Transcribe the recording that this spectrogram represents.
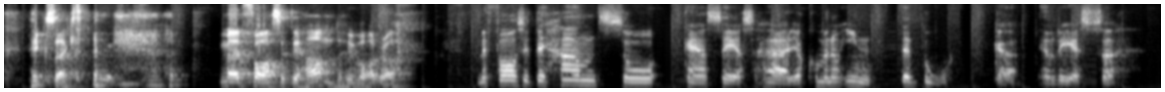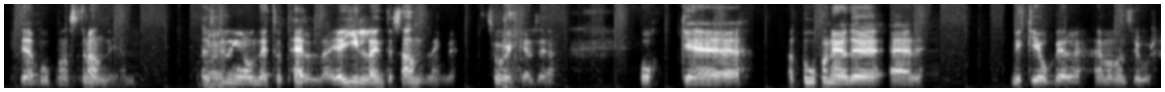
exakt. Med facit i hand, hur var det då? Med facit i hand så kan jag säga så här. Jag kommer nog inte boka en resa där jag bor på en strand igen. Det spelar ingen roll om det är ett hotell där. Jag gillar inte sand längre. Så mycket kan jag säga. Och eh, att bo på en öde är mycket jobbigare än vad man tror.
